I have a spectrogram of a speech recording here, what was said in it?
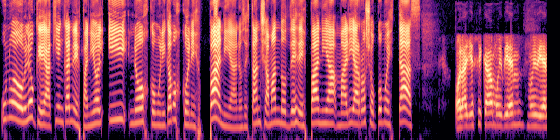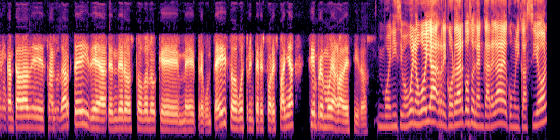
Un nuevo bloque aquí en CAN en español y nos comunicamos con España. Nos están llamando desde España. María Arroyo, ¿cómo estás? Hola Jessica, muy bien, muy bien, encantada de saludarte y de atenderos todo lo que me preguntéis, todo vuestro interés por España, siempre muy agradecidos. Buenísimo. Bueno, voy a recordar que sos la encargada de comunicación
